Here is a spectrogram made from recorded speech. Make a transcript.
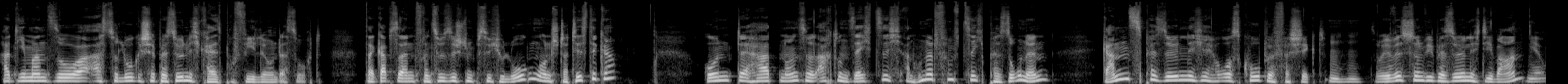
hat jemand so astrologische Persönlichkeitsprofile untersucht. Da gab es einen französischen Psychologen und Statistiker und der hat 1968 an 150 Personen ganz persönliche Horoskope verschickt. mhm. So, ihr wisst schon, wie persönlich die waren. Ja.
